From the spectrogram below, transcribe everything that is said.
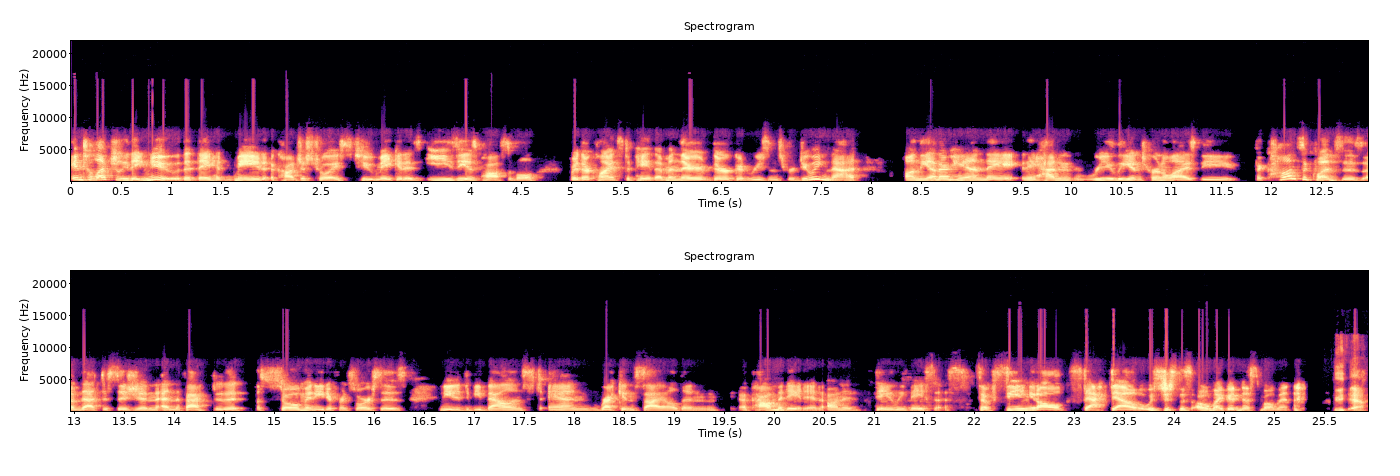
Intellectually, they knew that they had made a conscious choice to make it as easy as possible for their clients to pay them, and there there are good reasons for doing that. On the other hand, they they hadn't really internalized the the consequences of that decision and the fact that so many different sources needed to be balanced and reconciled and accommodated on a daily basis. So seeing it all stacked out was just this oh my goodness moment. Yeah.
